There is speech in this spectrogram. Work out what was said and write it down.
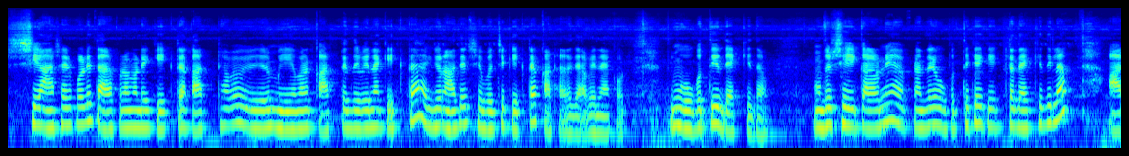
সে আসার পরে তারপর আমার এই কেকটা কাটতে হবে। ওই মেয়ে আমার কাটতে দেবে না কেকটা, একজন আছে, সে বলছে কেকটা কাটা যাবে না এখন। তুমি ওপর থেকে দেখিয়ে দাও। তো সেই কারণে আপনাদের ওপর থেকে কেকটা দেখিয়ে দিলাম। আর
